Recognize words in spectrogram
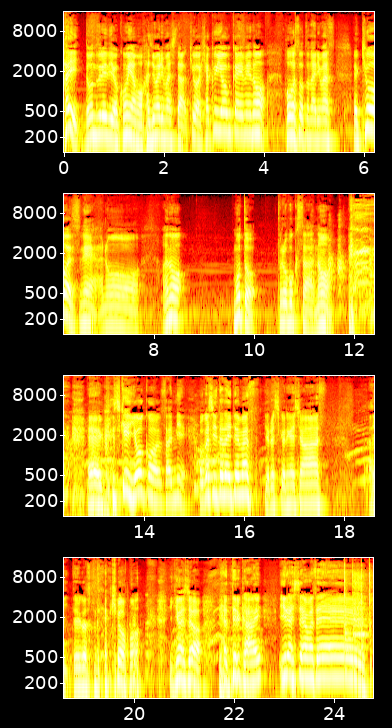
はい、ドンズレディオ今夜も始まりました。今日は104回目の放送となります。え今日はですね、あのーあの、元プロボクサーの、えー、具志堅陽子さんにお越しいただいています。よろしくお願いします。はい、ということで今日も行きましょう。やってるかい？いらっしゃいませ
